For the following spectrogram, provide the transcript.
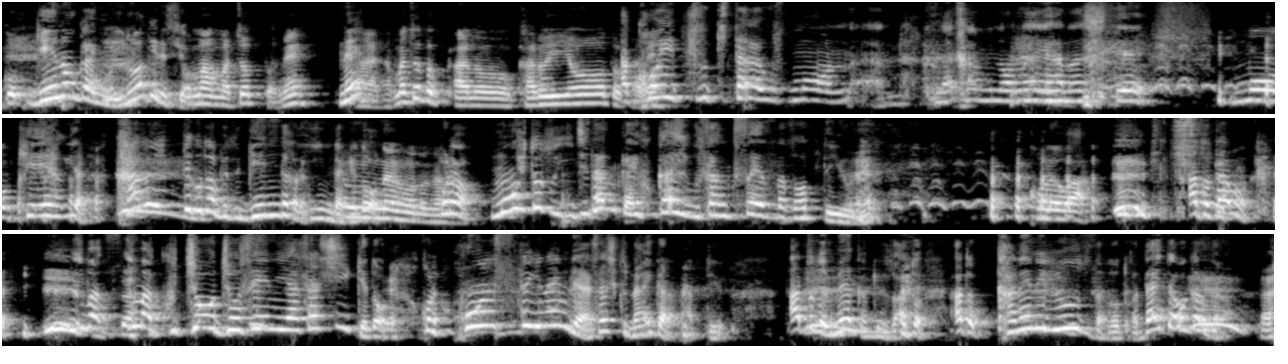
こう芸能界にもいるわけですよ。まあまあちょっとね。ね？はいはいまあちょっと、あの、軽いよとあ、かね。こいつ来たら、もう、な、中身のない話して、もう契約、いや、軽いってことは別に芸人だからいいんだけど、うんなるほどなるほどこれはもう一つ一段階深いうさんくさいやつだぞっていうね。これは。あと多分、今、今口調女性に優しいけど、これ本質的な意味では優しくないからなっていう。後で迷惑かけるぞ。あと、あと、金にルーズだぞとか、大体わかるから。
